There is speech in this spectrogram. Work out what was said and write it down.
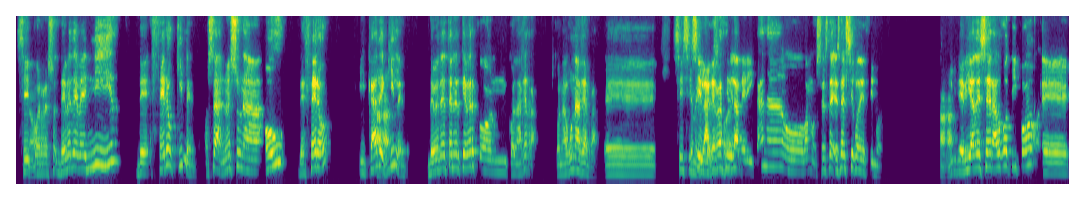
Sí, pues debe de venir de cero killed. O sea, no es una O de cero y K de killed. Debe de tener que ver con, la guerra, con alguna guerra. Eh, sí, sí, sí, la guerra civil americana o vamos, es, del siglo XIX. Y debía de ser algo tipo eh,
